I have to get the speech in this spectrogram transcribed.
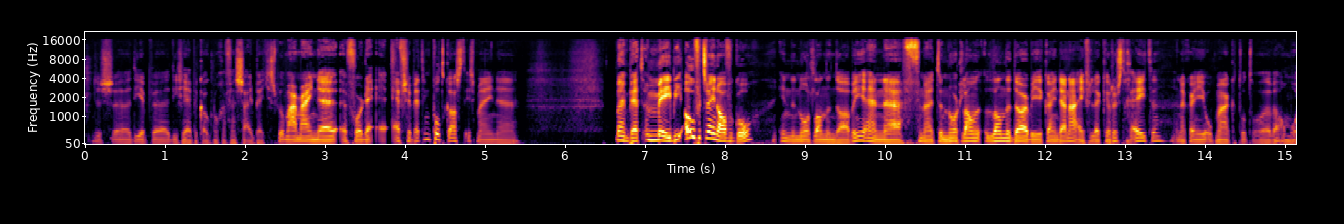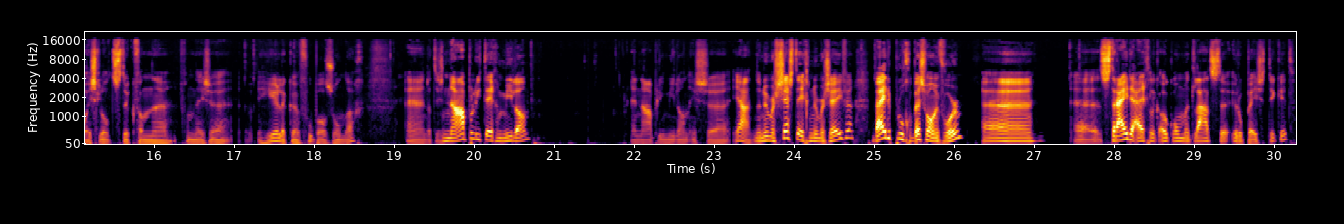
Dus uh, die, heb, die heb ik ook nog even een sidebedje gespeeld. Maar mijn, voor de FC Betting podcast is mijn, Mijn bed een maybe over 2,5 goal in de Noord-London Derby. En vanuit de Noord-London Derby kan je daarna even lekker rustig eten. En dan kan je je opmaken tot wel een mooi slotstuk van, van deze heerlijke voetbalzondag. En dat is Napoli tegen Milan. En Napoli-Milan is ja, de nummer 6 tegen nummer 7. Beide ploegen best wel in vorm. Strijden eigenlijk ook om het laatste Europese ticket.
